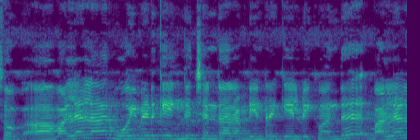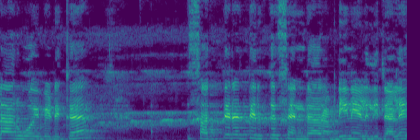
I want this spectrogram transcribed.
ஸோ uh, வள்ளலார் ஓய்வெடுக்க எங்கு சென்றார் அப்படின்ற கேள்விக்கு வந்து வள்ளலார் ஓய்வெடுக்க சத்திரத்திற்கு சென்றார் அப்படின்னு எழுதிட்டாலே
